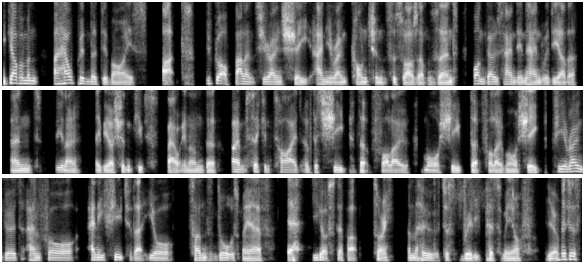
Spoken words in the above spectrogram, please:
the government are helping the demise. But you've got to balance your own sheet and your own conscience, as far as I'm concerned. One goes hand in hand with the other. And, you know, maybe I shouldn't keep spouting on, but I'm sick and tired of the sheep that follow more sheep that follow more sheep. For your own good and for any future that your sons and daughters may have, yeah, you got to step up. Sorry. And the WHO just really pissing me off. Yeah. They just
